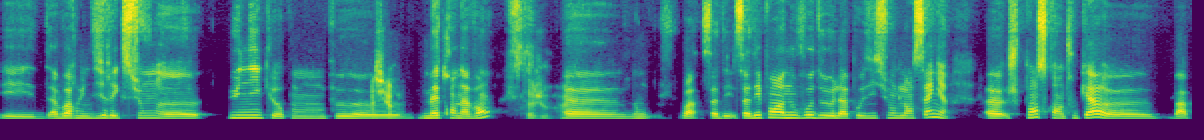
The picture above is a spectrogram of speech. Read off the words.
et d'avoir une direction unique qu'on peut mettre en avant. Ça joue. donc voilà, ça, ça, dépend à nouveau de la position de l'enseigne. je pense qu'en tout cas, bah,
